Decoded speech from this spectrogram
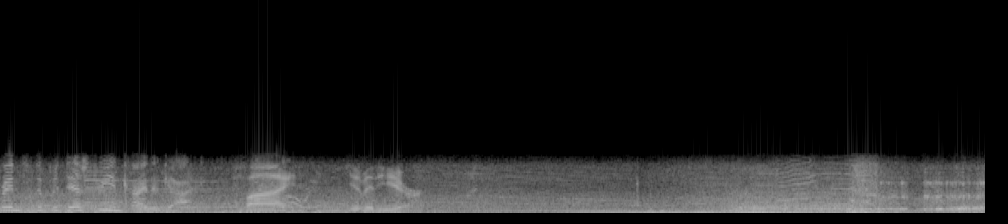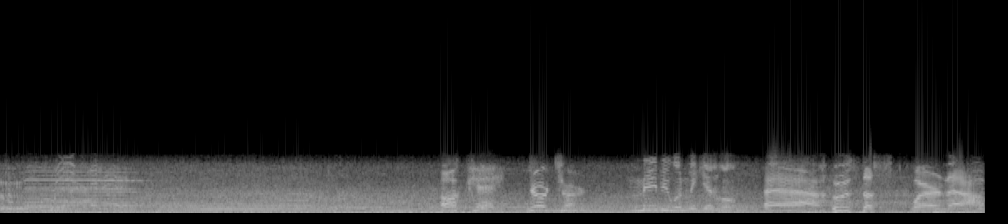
friend to the pedestrian kind of guy. Fine. Give it here. Your turn. Maybe when we get home. Ah, who's the square now?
